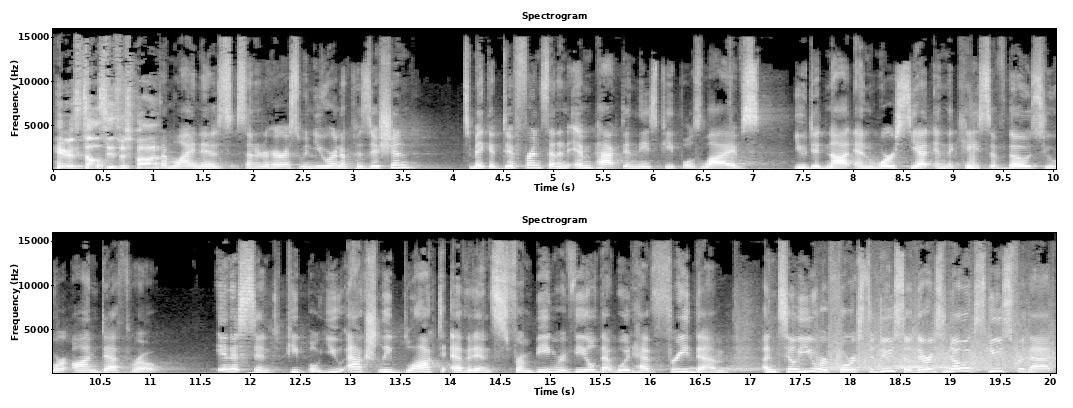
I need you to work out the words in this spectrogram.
Here's Tulsi's response. Bottom line is, Senator Harris, when you are in a position to make a difference and an impact in these people's lives, you did not. And worse yet, in the case of those who were on death row, innocent people, you actually blocked evidence from being revealed that would have freed them until you were forced to do so. There is no excuse for that.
